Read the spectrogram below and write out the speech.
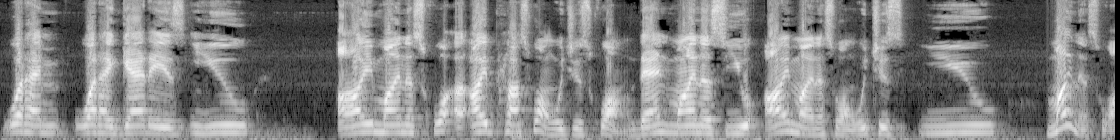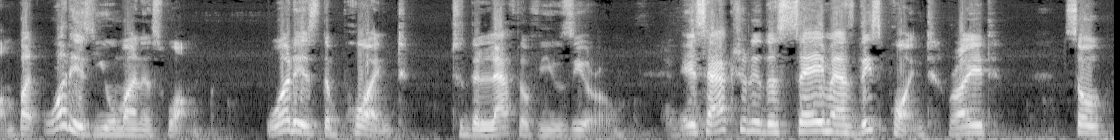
what i'm what i get is u i minus one uh, i plus one which is one. Then minus u i minus one which is u minus one. But what is u minus one? What is the point to the left of u zero? It's actually the same as this point right? So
